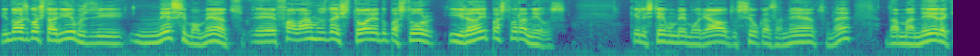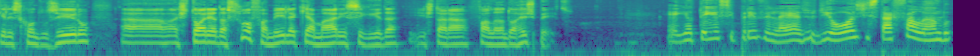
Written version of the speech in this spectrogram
E nós gostaríamos de, nesse momento, é, falarmos da história do pastor Irã e pastora Neuza que eles têm um memorial do seu casamento, né? da maneira que eles conduziram, a, a história da sua família, que a Mari em seguida estará falando a respeito. É, eu tenho esse privilégio de hoje estar falando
